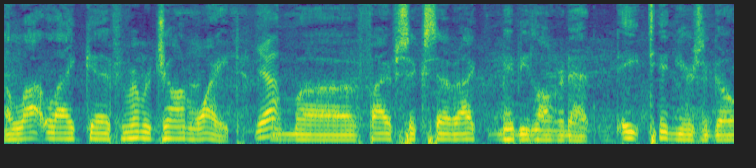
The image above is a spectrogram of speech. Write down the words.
a lot like uh, if you remember John White Yeah. from uh, five, six, seven, I- maybe longer than that, eight, ten years ago.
